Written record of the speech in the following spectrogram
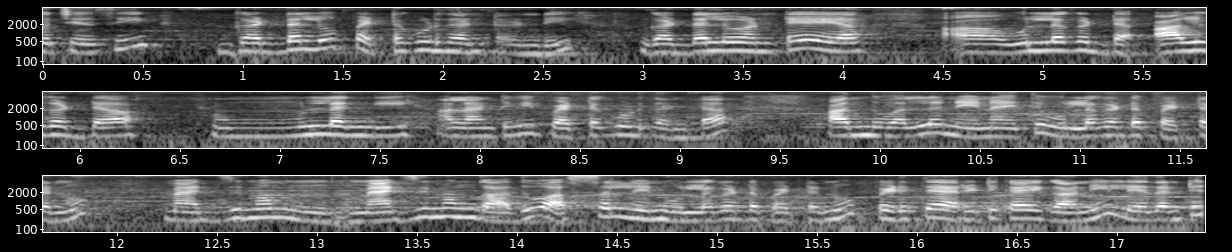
వచ్చేసి గడ్డలు పెట్టకూడదంటండి. గడ్డలు అంటే ఉల్లగడ్డ ఆలుగడ్డ ముల్లంగి అలాంటివి పెట్టకూడదంట. అందువల్ల నేనైతే ఉల్లగడ్డ పెట్టను. మ్యాక్సిమం మ్యాక్సిమం కాదు అస్సలు నేను ఉల్లగడ్డ పెట్టను. పెడితే అరటికాయ కానీ లేదంటే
